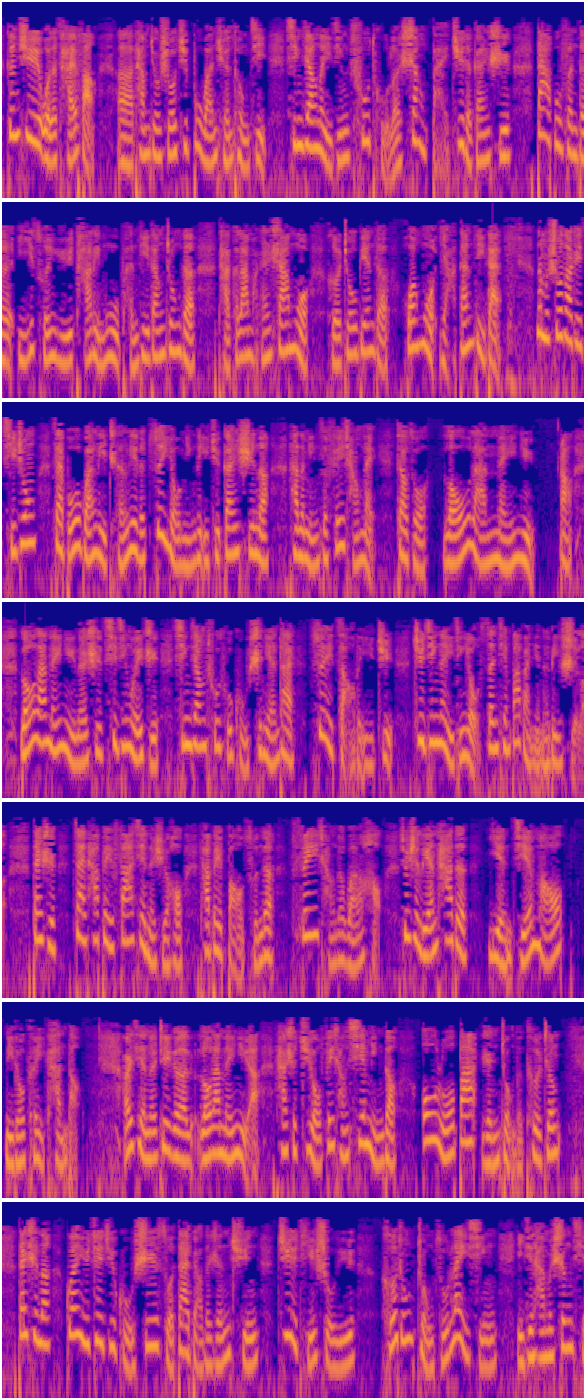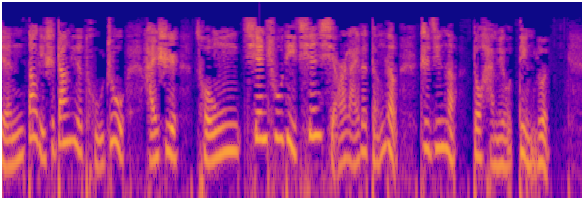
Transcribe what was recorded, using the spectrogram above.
根据我的采访，呃，他们就说，据不完全统计，新疆呢已经出土了上百具的干尸，大部分的遗存于塔里木盆地当中的塔克拉玛干沙漠和周边的荒漠雅丹地带。那么说到这其中，在博物馆里陈列的最有名的一具干尸呢，它的名字非常美，叫做楼兰美女。啊，楼兰美女呢是迄今为止新疆出土古尸年代最早的一具，距今呢已经有三千八百年的历史了。但是在它被发现的时候，它被保存的非常的完好，就是连它的眼睫毛你都可以看到。而且呢，这个楼兰美女啊，她是具有非常鲜明的。欧罗巴人种的特征，但是呢，关于这句古诗所代表的人群具体属于何种种族类型，以及他们生前到底是当地的土著，还是从迁出地迁徙而来的等等，至今呢都还没有定论。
